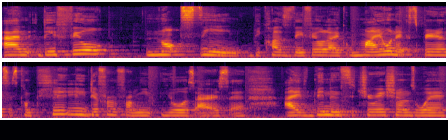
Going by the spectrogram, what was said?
and they feel not seen because they feel like my own experience is completely different from yours, Arese. I've been in situations where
